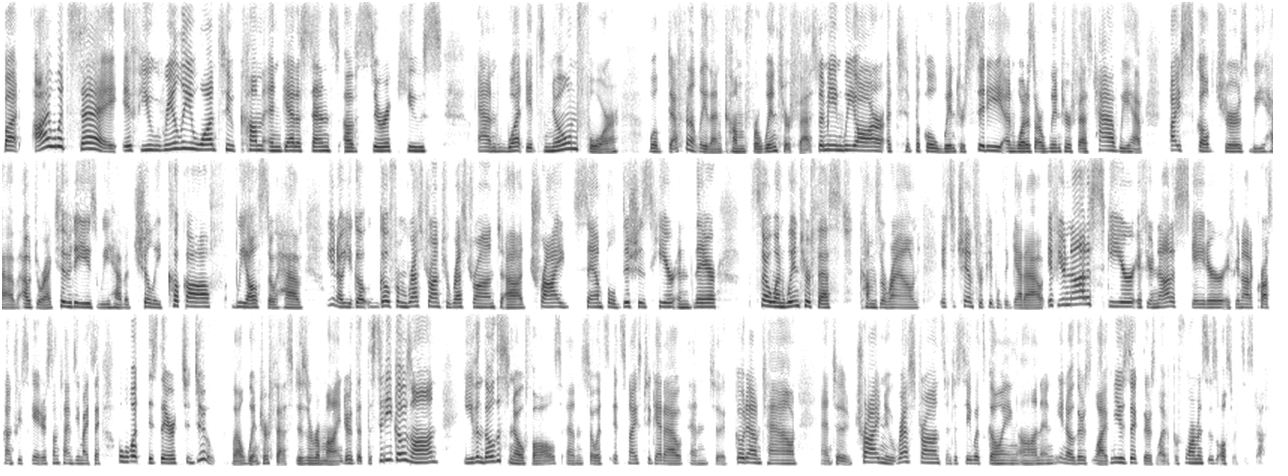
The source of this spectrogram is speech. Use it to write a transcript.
But I would say if you really want to come and get a sense of Syracuse and what it's known for, will definitely then come for Winterfest. I mean, we are a typical winter city. And what does our Winterfest have? We have ice sculptures, we have outdoor activities, we have a chili cook off. We also have, you know, you go go from restaurant to restaurant, uh, try sample dishes here and there. So when Winterfest comes around, it's a chance for people to get out. If you're not a skier, if you're not a skater, if you're not a cross country skater, sometimes you might say, well, what is there to do? Well, Winterfest is a reminder that the city goes on even though the snow falls, and so it's it's nice to get out and to go downtown and to try new restaurants and to see what's going on. And you know, there's live music, there's live performances, all sorts of stuff.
